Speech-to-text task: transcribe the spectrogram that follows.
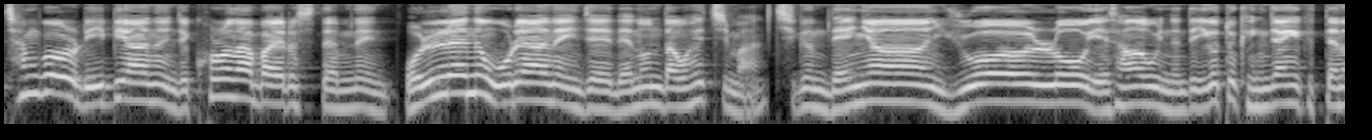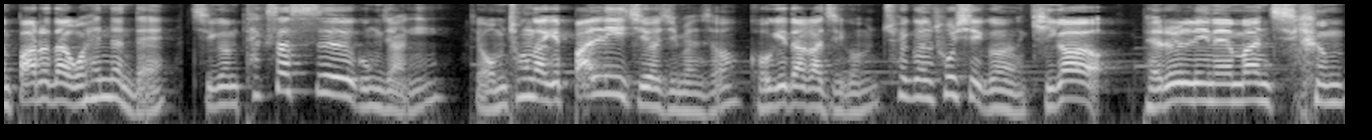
참고로 리비아는 이제 코로나 바이러스 때문에 원래는 올해 안에 이제 내놓는다고 했지만 지금 내년 6월로 예상하고 있는데 이것도 굉장히 그때는 빠르다고 했는데 지금 텍사스 공장이 엄청나게 빨리 지어지면서 거기다가 지금 최근 소식은 기가 베를린에만 지금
